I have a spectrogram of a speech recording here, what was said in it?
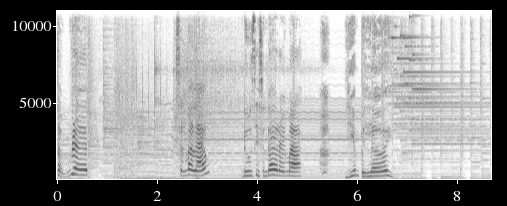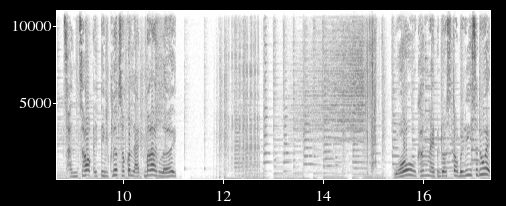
สำเร็จ ฉันมาแล้ว ดูสิฉันได้อะไรมา เยี่ยมไปเลย ฉันชอบไอติมเคลือบช็อกโกแลตมากเลยว้าวข้างในเป็นรสสตรอเบอรี่ซะด้วย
